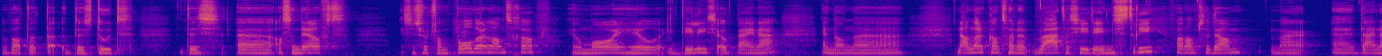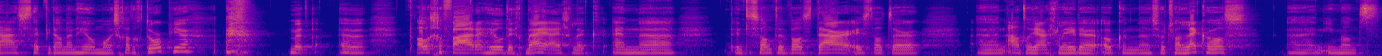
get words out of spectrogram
wat het dus doet. Als een Delft is een soort van polderlandschap. Heel mooi, heel idyllisch ook bijna. En dan aan de andere kant van het water zie je de industrie van Amsterdam. Maar daarnaast heb je dan een heel mooi schattig dorpje. met, met alle gevaren heel dichtbij eigenlijk. En het interessante was daar is dat er uh, een aantal jaar geleden ook een uh, soort van lek was. Uh, en iemand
